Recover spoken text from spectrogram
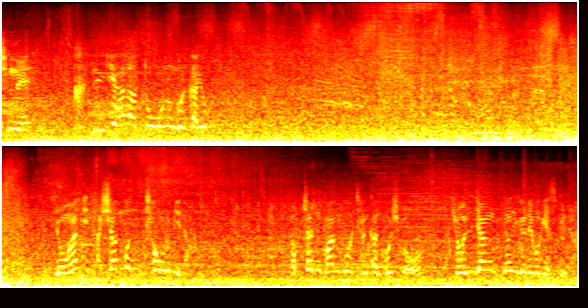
마침내 큰 게 하나 또 오는 걸까요? 용암이 다시 한번 차오릅니다. 협찬 광고 잠깐 보시고 현장 연결해 보겠습니다.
